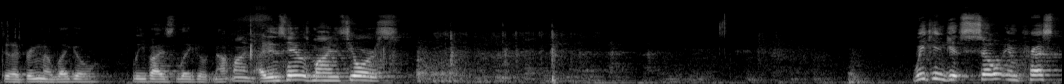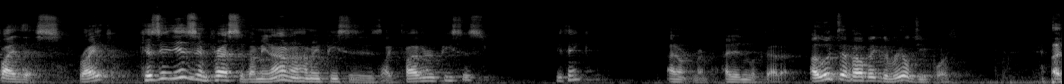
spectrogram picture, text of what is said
did I bring my Lego, Levi's Lego? Not mine. I didn't say it was mine, it's yours. We can get so impressed by this, right? Because it is impressive. I mean, I don't know how many pieces it is, like 500 pieces, you think? I don't remember. I didn't look that up. I looked up how big the real Jeep was a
